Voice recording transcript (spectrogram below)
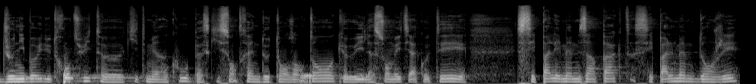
Johnny Boy du 38 euh, qui te met un coup parce qu'il s'entraîne de temps en temps, qu'il a son métier à côté. C'est pas les mêmes impacts, c'est pas le même danger.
